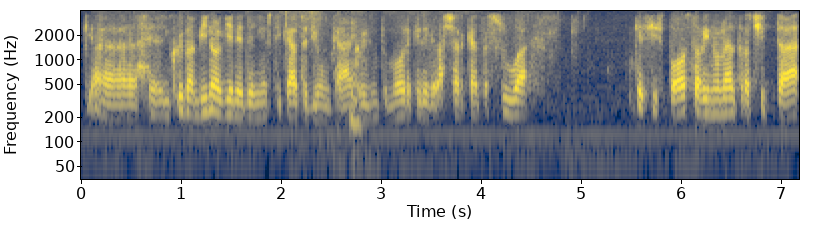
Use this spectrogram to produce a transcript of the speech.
eh, il cui bambino viene diagnosticato di un cancro, sì. di un tumore che deve lasciare casa sua che si sposta in un'altra città,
